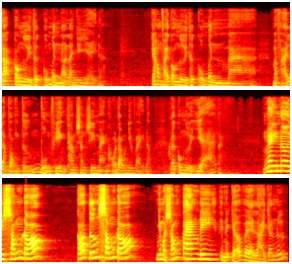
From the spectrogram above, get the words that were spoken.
Đó, con người thực của mình nó là như vậy đó. Chứ không phải con người thực của mình mà mà phải là vọng tưởng, buồn phiền, tham sân si mạng, khổ đau như vậy đâu. Đó, con người giả đó. Ngay nơi sống đó, có tướng sống đó nhưng mà sống tan đi thì nó trở về lại cho nước.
